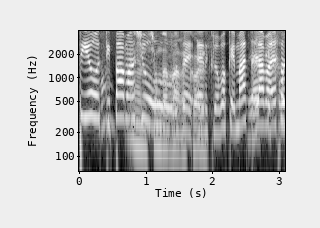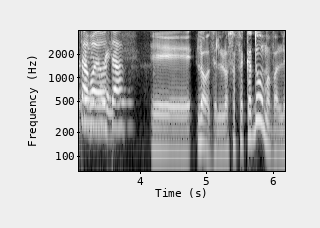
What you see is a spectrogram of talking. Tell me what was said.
פיוט, טיפה משהו, שום דבר, זה- הכל. אין כלום. אוקיי, מה, זה למה, איך אתה רואה. אותה? אה, לא, זה ללא ספק קדום, אבל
